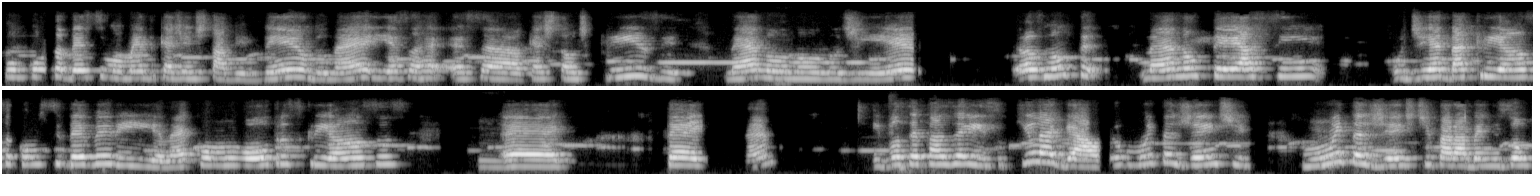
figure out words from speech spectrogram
por conta desse momento que a gente está vivendo, né? E essa, essa questão de crise, né? No, no, no dinheiro, elas não, te, né, não ter assim o dia da criança como se deveria, né? Como outras crianças é, têm, né? E você fazer isso, que legal! Viu? Muita gente, muita gente te parabenizou,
